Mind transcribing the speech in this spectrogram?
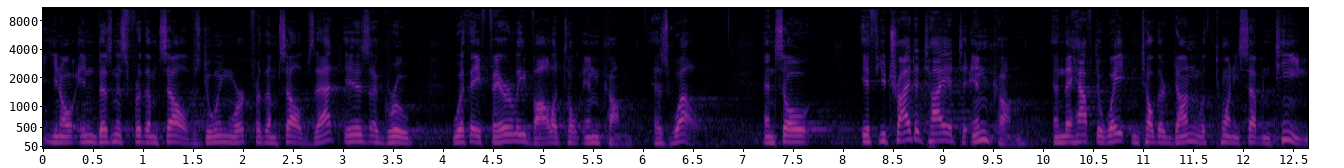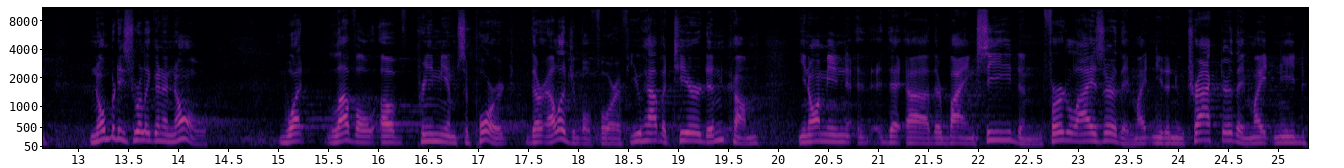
you know, in business for themselves, doing work for themselves. That is a group with a fairly volatile income as well. And so if you try to tie it to income and they have to wait until they're done with 2017, nobody's really going to know what level of premium support they're eligible for. If you have a tiered income, you know, I mean, uh, they're buying seed and fertilizer. They might need a new tractor. They might need,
